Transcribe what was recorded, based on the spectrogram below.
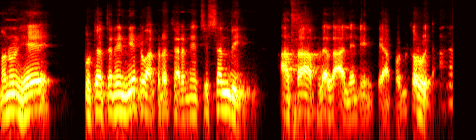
म्हणून हे कुठंतरी नीट वाकडं करण्याची संधी आता आपल्याला आलेली ते आपण करूया.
